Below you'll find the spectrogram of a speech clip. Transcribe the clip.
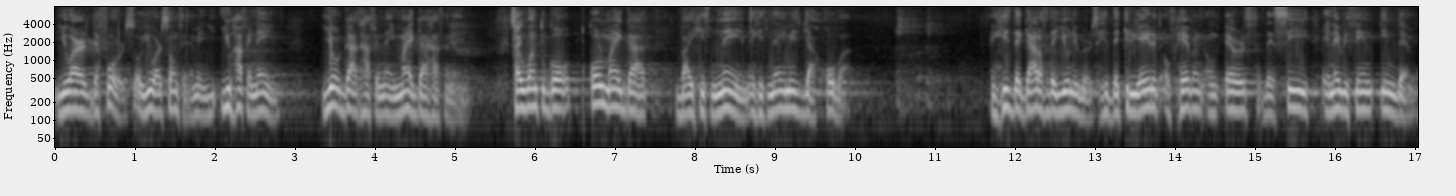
you are the force, or you are something. I mean, you have a name. Your God has a name. My God has a name. So I want to go call my God by his name, and his name is Jehovah. And he's the God of the universe. He's the creator of heaven and earth, the sea, and everything in them.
